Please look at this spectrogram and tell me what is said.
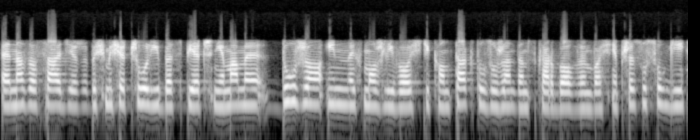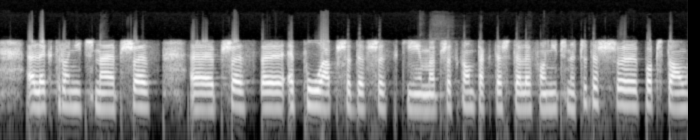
e, na zasadzie, żebyśmy się czuli bezpiecznie. Mamy dużo innych możliwości kontaktu z Urzędem Skarbowym właśnie przez usługi elektroniczne, przez, przez ePUA przede wszystkim, przez kontakt też telefoniczny, czy też pocztą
